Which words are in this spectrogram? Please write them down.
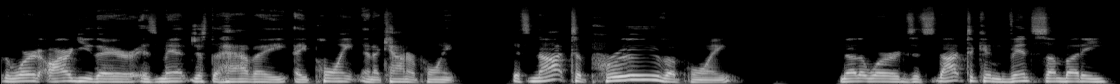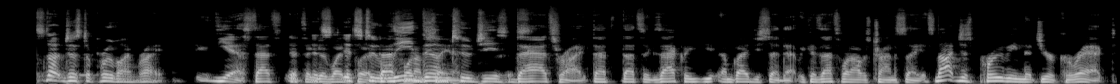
The word argue there is meant just to have a, a point and a counterpoint. It's not to prove a point, in other words, it's not to convince somebody. It's not just to prove I'm right. Yes, that's that's a it's, good way to it's to. That's lead them saying. to Jesus. That's right. That's that's exactly. I'm glad you said that because that's what I was trying to say. It's not just proving that you're correct.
